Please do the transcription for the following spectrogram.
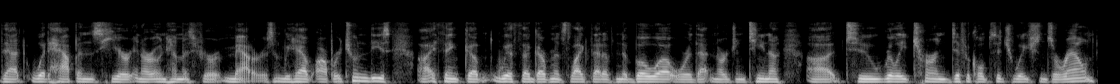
that what happens here in our own hemisphere matters. And we have opportunities, I think, uh, with uh, governments like that of Noboa or that in Argentina uh, to really turn difficult situations around,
